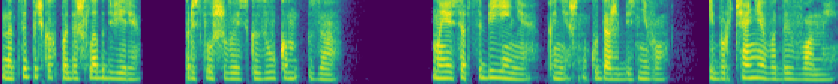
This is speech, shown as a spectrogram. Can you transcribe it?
на цыпочках подошла к двери, прислушиваясь к звукам «за». Мое сердцебиение, конечно, куда же без него, и бурчание воды в ванной.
